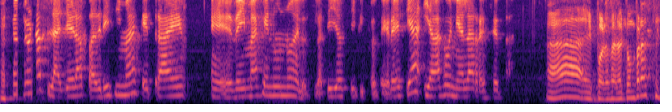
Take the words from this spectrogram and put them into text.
encontré una playera padrísima que trae eh, de imagen uno de los platillos típicos de Grecia y abajo venía la receta. Ah, ¿y por eso la compraste.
